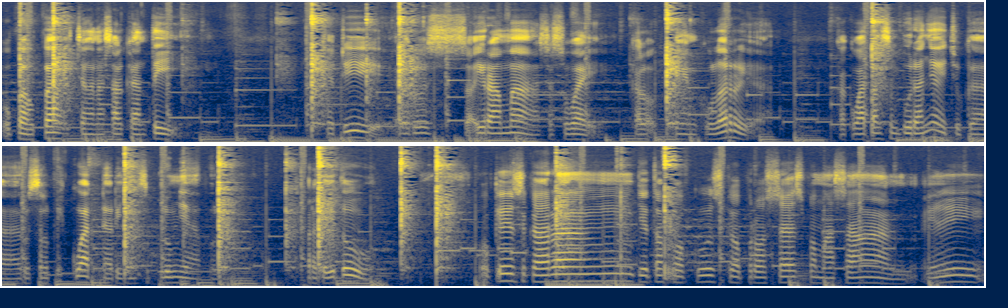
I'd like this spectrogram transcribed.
ubah-ubah jangan asal ganti. Jadi harus seirama sesuai. Kalau pengen cooler ya kekuatan semburannya juga harus lebih kuat dari yang sebelumnya boleh seperti itu. Oke sekarang kita fokus ke proses pemasangan. Ini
